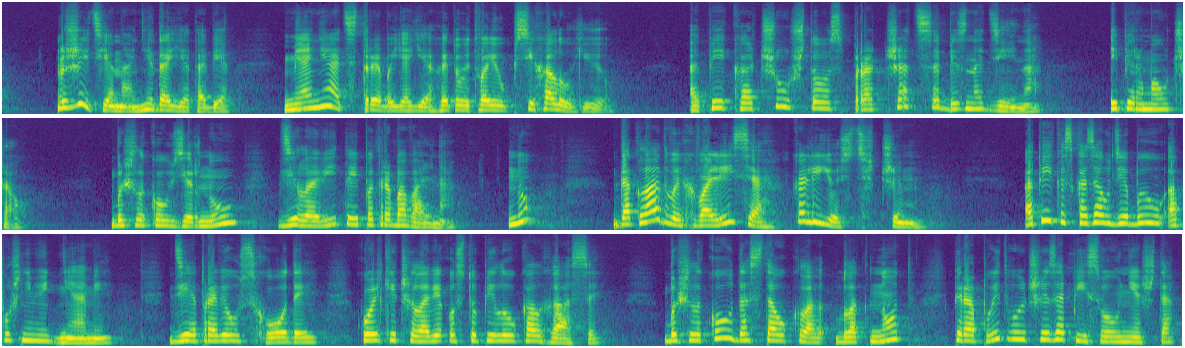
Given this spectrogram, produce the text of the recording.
Жыць яна не дае табе. Мяняць трэба яе гэтую тваю псіхалогію. Апейка адчуў, што спрачацца безнадзейна і перамаўчаў. Бышлыкоў зірнуў дзелавіта і патрабавальна. Ну, дакладвай хваліся, калі ёсць чым. Апейка сказаў, дзе быў апошнімі днямі, дзе правёў сходы, колькі чалавек уступіла ў калгасы. Бышлыкоў дастаў блакнот, перапытваючы запісваў нешта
